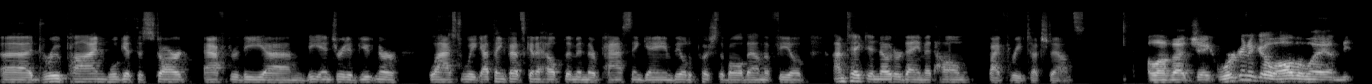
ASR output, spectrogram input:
Uh, Drew Pyne will get the start after the um, the injury to Buchner last week. I think that's going to help them in their passing game, be able to push the ball down the field. I'm taking Notre Dame at home by three touchdowns. I love that, Jake. We're going to go all the way on the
